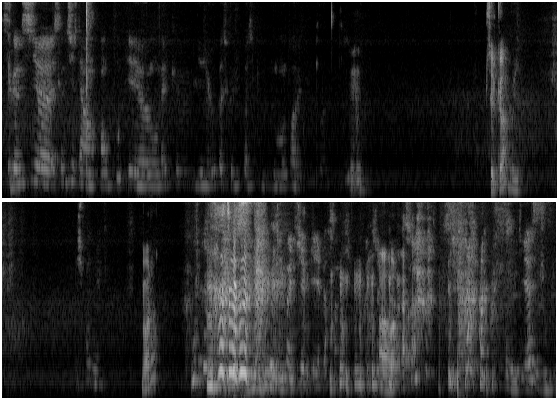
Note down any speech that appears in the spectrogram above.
c'est comme si, euh, c'est comme si j'étais en, en couple et euh, mon mec euh, il est jaloux parce que je passe tout mon temps avec lui. quoi. C'est le cas. J'ai pas de mec. Voilà. Ouais, Il y a personne. qui- Ah, voilà. Yes. j'ai oublié.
